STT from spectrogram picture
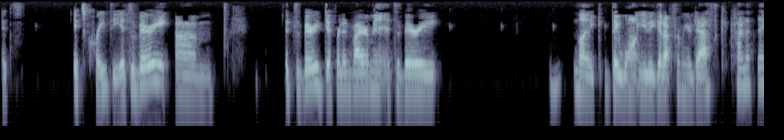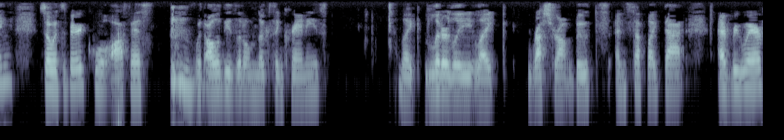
It's it's crazy. It's a very um it's a very different environment. It's a very like they want you to get up from your desk kind of thing. So it's a very cool office with all of these little nooks and crannies. Like literally like restaurant booths and stuff like that everywhere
